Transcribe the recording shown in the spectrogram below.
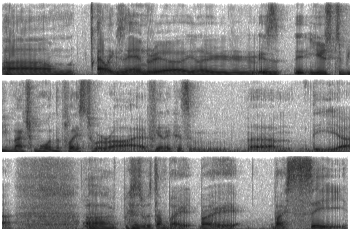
um, Alexandria you know is it used to be much more the place to arrive you know because um, the uh, uh, because it was done by by by sea.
